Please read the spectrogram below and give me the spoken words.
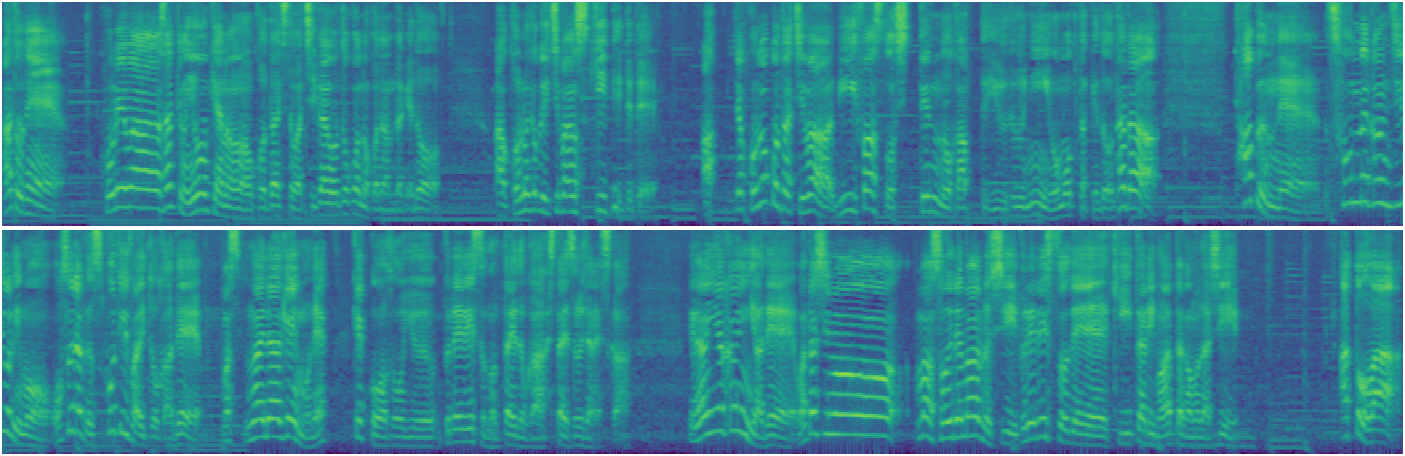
あとね、これはさっきの陽キャの子たちとは違う男の子なんだけど、あ、この曲一番好きって言ってて、あ、じゃあこの子たちは BE:FIRST を知ってんのかっていう風に思ったけど、ただ、多分ね、そんな感じよりも、おそらく Spotify とかで、まあ、スマイラーゲームもね、結構そういうプレイリスト載ったりとかしたりするじゃないですか。で、なんやかんやで、私も、まあ、そういうもあるし、プレイリストで聞いたりもあったかもだし、あとは、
